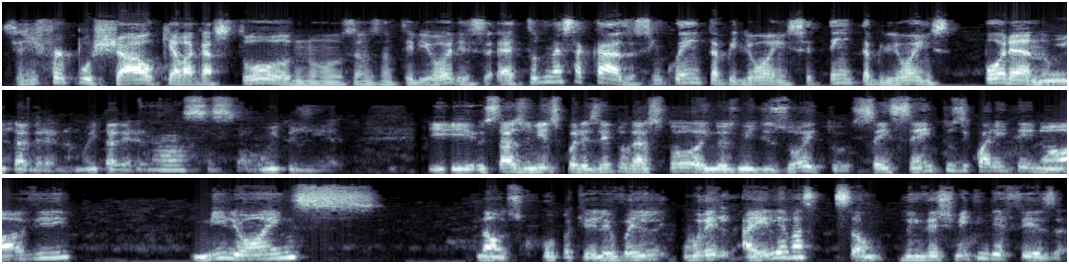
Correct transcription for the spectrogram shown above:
Se a gente for puxar o que ela gastou nos anos anteriores, é tudo nessa casa, 50 bilhões, 70 bilhões por ano. Muita grana, muita grana. Nossa Senhora. Muito dinheiro. E os Estados Unidos, por exemplo, gastou em 2018 649 milhões. Não, desculpa, que a elevação do investimento em defesa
